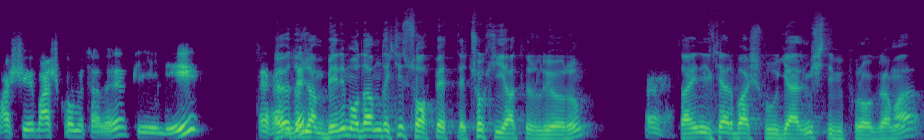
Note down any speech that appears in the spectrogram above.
başı başkomutanı fiili Evet efendim, hocam benim odamdaki sohbette çok iyi hatırlıyorum. Evet, Sayın İlker Başbuğ gelmişti bir programa.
